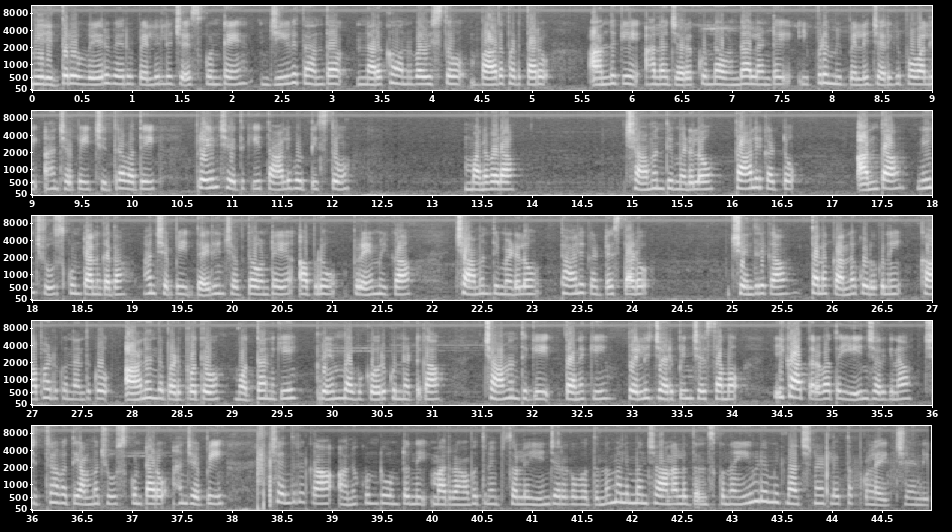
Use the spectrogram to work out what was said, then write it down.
మీరిద్దరూ వేరు వేరు పెళ్ళిళ్ళు చేసుకుంటే జీవితాంతం నరకం అనుభవిస్తూ బాధపడతారు. అందుకే అలా జరగకుండా ఉండాలంటే ఇప్పుడే మీ పెళ్ళి జరిగిపోవాలి అని చెప్పి చిత్రవతి ప్రేమ్ చేతికి తాళి బొట్టిస్తూ మనవడ చామంతి మెడలో తాళి కట్టు. అంతా నేను చూసుకుంటాను కదా అని చెప్పి ధైర్యం చెప్తూ ఉంటే అప్పుడు ప్రేమిక చామంతి మెడలో తాళి కట్టేస్తాడు. చంద్రిక తన కన్న కొడుకుని కాపాడుకున్నందుకు ఆనందపడిపోతూ మొత్తానికి ప్రేమ్ బాబు కోరుకున్నట్టుగా చామంతికి తనకి పెళ్ళి జరిపించేస్తాము. ఇక ఆ తర్వాత ఏం జరిగినా చిత్రావతి అమ్మ చూసుకుంటారు అని చెప్పి చంద్రిక అనుకుంటూ ఉంటుంది. మరి రాబోతున్న ఎపిసోడ్లో ఏం జరగబోతుందో మళ్ళీ మన ఛానల్లో తెలుసుకుందాం. ఈ వీడియో మీకు నచ్చినట్లయితే తప్పకుండా లైక్ చేయండి.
